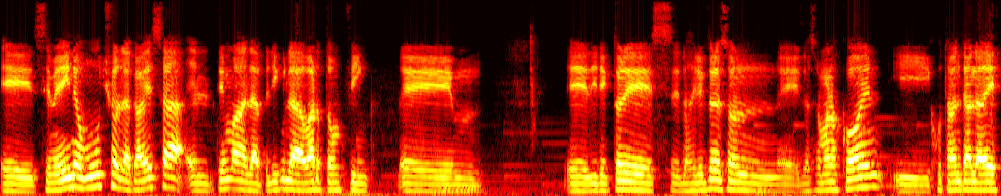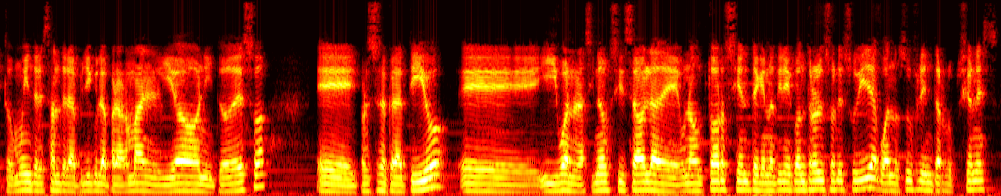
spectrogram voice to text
eh, se me vino mucho a la cabeza el tema de la película de Barton Fink. Eh, eh, directores, los directores son los hermanos Cohen y justamente habla de esto, muy interesante la película para armar el guion y todo eso, eh, el proceso creativo y bueno, la sinopsis habla de un autor siente que no tiene control sobre su vida cuando sufre interrupciones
